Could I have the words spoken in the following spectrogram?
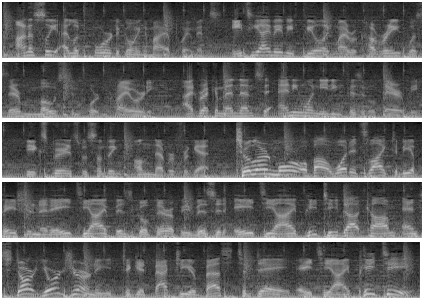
Honestly, I look forward to going to my appointments. ATI made me feel like my recovery was their most important priority. I'd recommend them to anyone needing physical therapy. The experience was something I'll never forget. To learn more about what it's like to be a patient at ATI Physical Therapy, visit ATIPT.com and start your journey to get back to your best today. ATIPT.com.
